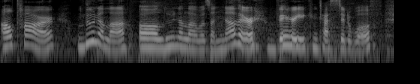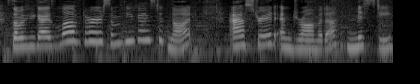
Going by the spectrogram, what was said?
Altar, Lunala. Oh, Lunala was another very contested wolf. Some of you guys loved her, some of you guys did not. Astrid, Andromeda, Misty,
